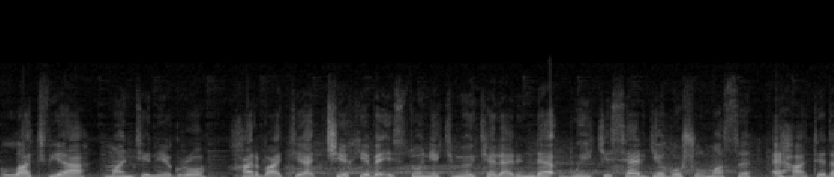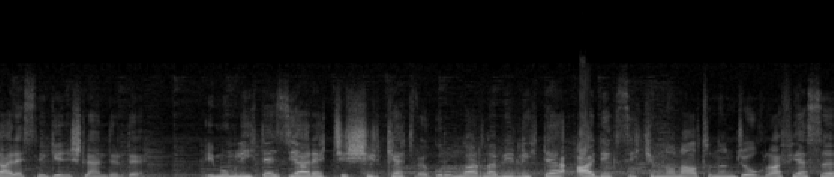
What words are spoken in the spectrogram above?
Latviya, Montenegro, Xorvatiya, Çexiya və Estoniya kimi ölkələrin də bu iki sərgiyə qoşulması əhatə dairəsini genişləndirdi. Ümumilikdə ziyarətçi şirkət və qurumlarla birlikdə ADEX 2016-nın coğrafiyası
